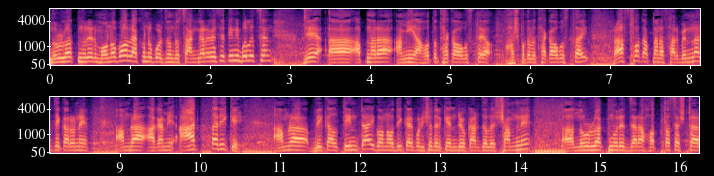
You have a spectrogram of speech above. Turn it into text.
নুরুল হক নূরের মনোবল এখনও পর্যন্ত চাঙ্গা রয়েছে। তিনি বলেছেন যে আপনারা, আমি আহত থাকা অবস্থায়, হাসপাতালে থাকা অবস্থায় রাজপথ আপনারা ছাড়বেন না। যে কারণে আমরা আগামী আট তারিখে আমরা বিকাল তিনটায় গণ অধিকার পরিষদের কেন্দ্রীয় কার্যালয়ের সামনে নুরুল হক নূরের যারা হত্যা চেষ্টার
